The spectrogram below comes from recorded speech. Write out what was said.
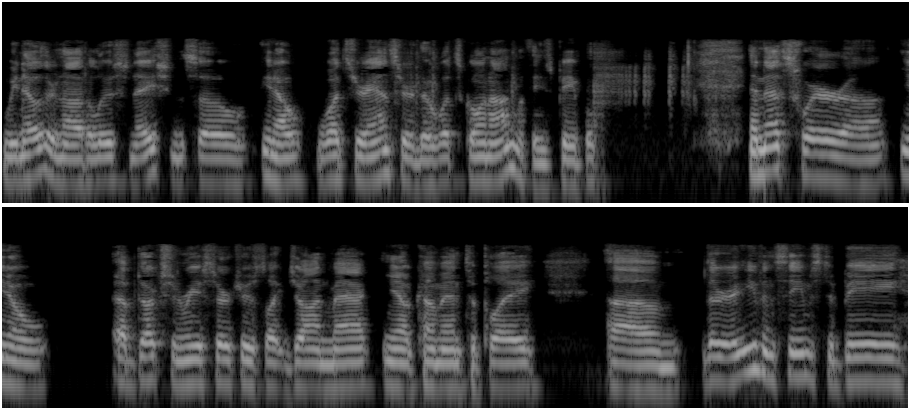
We know they're not hallucinations. So, you know, what's your answer to what's going on with these people? And that's where, uh, you know, abduction researchers like John Mack, you know, come into play. Um, there even seems to be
